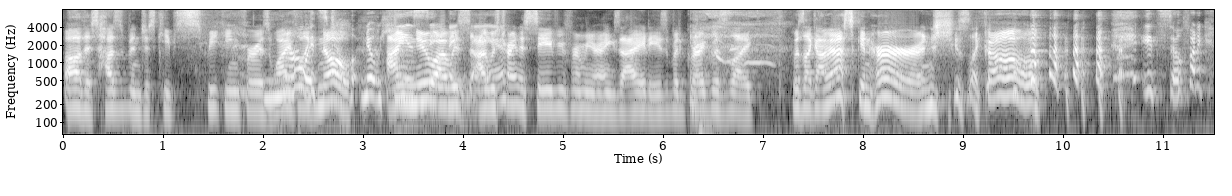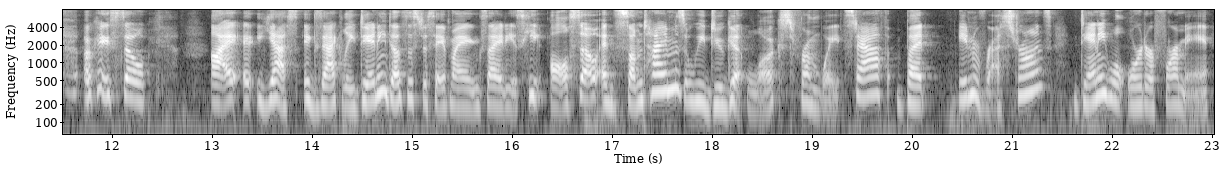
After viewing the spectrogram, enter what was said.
"Oh, this husband just keeps speaking for his wife." No, Like, no, no, I knew I was. I was trying to save you from your anxieties, but Greg was like, was like, "I'm asking her," and she's like, "Oh." it's so funny. Okay, so I yes, exactly. Danny does this to save my anxieties. He also, and sometimes we do get looks from wait staff, but in restaurants, Danny will order for me.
